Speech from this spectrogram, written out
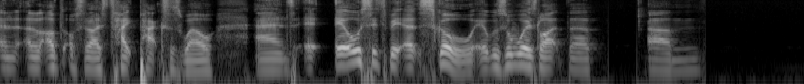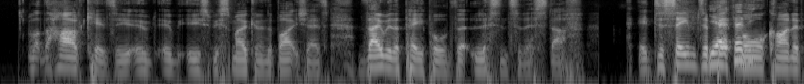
and obviously those tape packs as well. And it, it all seemed to be at school. It was always like the um, like the hard kids who, who, who, used to be smoking in the bike sheds, they were the people that listened to this stuff. It just seemed a yeah, bit more kind of.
